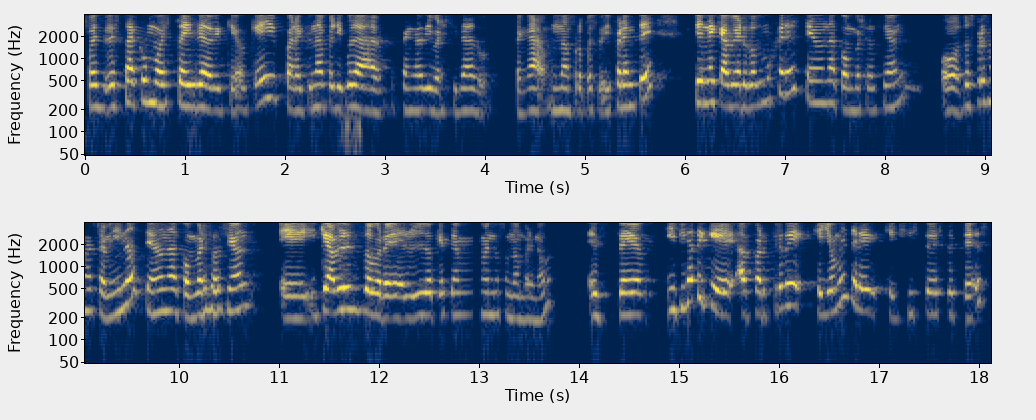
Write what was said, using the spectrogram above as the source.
pues está como esta idea de que, ok, para que una película pues, tenga diversidad o tenga una propuesta diferente, tiene que haber dos mujeres, tienen una conversación, o dos personas femeninos, tienen una conversación eh, y que hablen sobre lo que sea menos un hombre, ¿no? Este, y fíjate que a partir de que yo me enteré que existe este test,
